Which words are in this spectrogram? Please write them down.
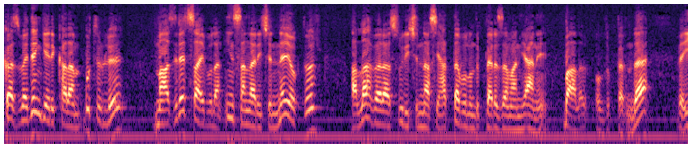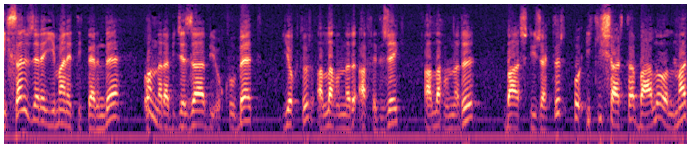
gazveden geri kalan bu türlü mazeret sahibi olan insanlar için ne yoktur? Allah ve Resul için nasihatta bulundukları zaman yani bağlı olduklarında ve ihsan üzere iman ettiklerinde onlara bir ceza, bir ukubet yoktur. Allah onları affedecek, Allah onları bağışlayacaktır. O iki şarta bağlı olmak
